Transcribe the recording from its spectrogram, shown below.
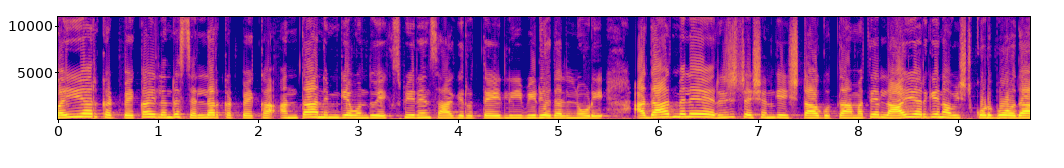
ಬೈಯರ್ ಕಟ್ಟಬೇಕಾ ಇಲ್ಲಾಂದರೆ ಸೆಲ್ಲರ್ ಕಟ್ಟಬೇಕಾ ಅಂತ ನಿಮಗೆ ಒಂದು ಎಕ್ಸ್ಪೀರಿಯೆನ್ಸ್ ಆಗಿರುತ್ತೆ ಇಲ್ಲಿ ವಿಡಿಯೋದಲ್ಲಿ ನೋಡಿ. ಅದಾದಮೇಲೆ ರಿಜಿಸ್ಟ್ರೇಷನ್ಗೆ ಇಷ್ಟ ಆಗುತ್ತಾ? ಮತ್ತು ಲಾಯರ್ಗೆ ನಾವು ಇಷ್ಟು ಕೊಡ್ಬೋದಾ?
